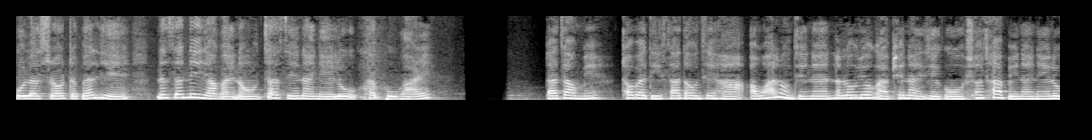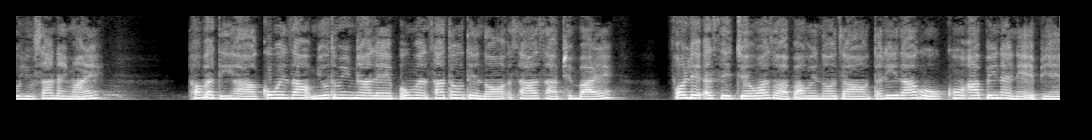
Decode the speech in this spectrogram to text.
ကိုလက်စထရောတစ်ပတ်လျင်22ရာခိုင်နှုန်းကျဆင်းနိုင်တယ်လို့ဖတ်ဖူးပါတယ်။ဒါကြောင့်မင်းထောပတ်တီစားသုံးခြင်းဟာအဝါလုံခြင်းနဲ့နှလုံးရောဂါဖြစ်နိုင်ခြေကိုရှော့ချပေးနိုင်တယ်လို့ယူဆနိုင်ပါတယ်။ ထောပတ်တီဟာကိုယ်ဝင်ဆောင်အမျိုးသမီးများလည်းပုံမှန်စားသုံးသင့်သောအစားအစာဖြစ်ပါတယ်။ folic acid ကျွဲဝါးစွာပါဝင်သောကြောင့်တတိသားကိုခွန်အားပေးနိုင်တဲ့အပြင်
